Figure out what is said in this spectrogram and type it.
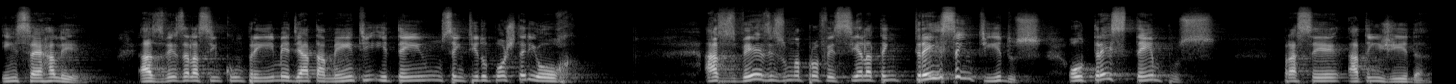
e encerra ali. Às vezes elas se cumprem imediatamente e tem um sentido posterior. Às vezes uma profecia ela tem três sentidos ou três tempos para ser atingida.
